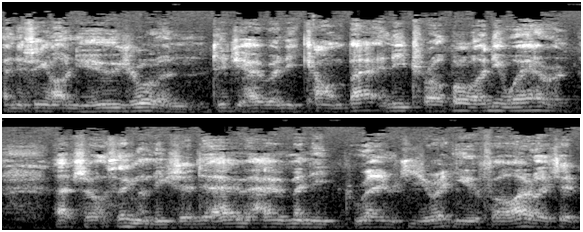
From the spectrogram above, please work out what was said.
anything unusual and did you have any combat, any trouble anywhere and that sort of thing. And he said, how, how many rounds did you reckon you fire? I said,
